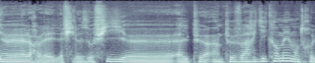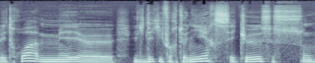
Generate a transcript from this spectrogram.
euh, alors la, philosophie, euh, elle peut un peu varier quand même entre les trois, mais l'idée qu'il faut retenir, c'est que ce sont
